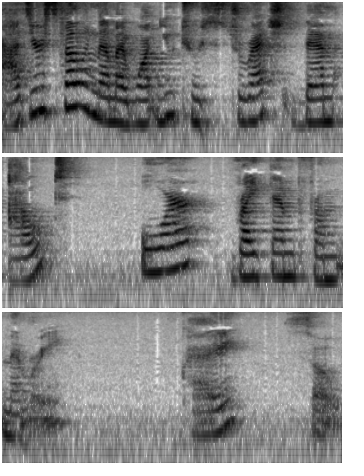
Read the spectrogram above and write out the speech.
As you're spelling them, I want you to stretch them out or write them from memory. Okay? So,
